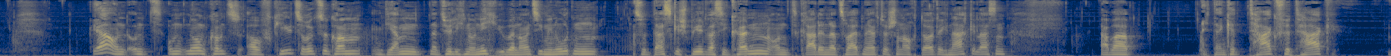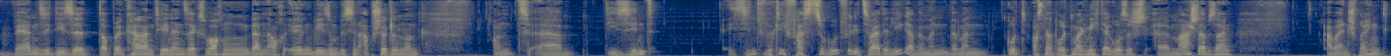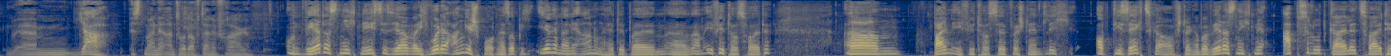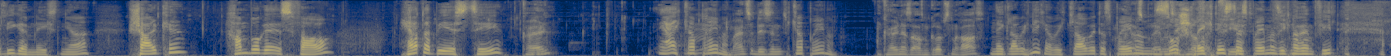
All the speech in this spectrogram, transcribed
Ja, und, und um, nur um auf Kiel zurückzukommen, die haben natürlich noch nicht über 90 Minuten so das gespielt, was sie können und gerade in der zweiten Hälfte schon auch deutlich nachgelassen. Aber ich denke, Tag für Tag werden sie diese Doppelquarantäne in sechs Wochen dann auch irgendwie so ein bisschen abschütteln und, und äh, die sind sind wirklich fast so gut für die zweite Liga, wenn man, wenn man, gut, Osnabrück mag nicht der große äh, Maßstab sein, aber entsprechend, ähm, ja, ist meine Antwort auf deine Frage. Und wäre das nicht nächstes Jahr, weil ich wurde angesprochen, als ob ich irgendeine Ahnung hätte beim, äh, beim Ephitos heute, ähm, beim Ephitos selbstverständlich, ob die 60er aufsteigen. Aber wäre das nicht eine absolut geile zweite Liga im nächsten Jahr? Schalke, Hamburger SV, Hertha BSC, Köln? ja, ich glaube Bremen. Meinst du, die sind Ich glaube Bremen. Köln ist aus dem Gröbsten raus? Ne, glaube ich nicht, aber ich glaube, dass Bremen, dass Bremen so schlecht ist, dass Bremen sich noch empfiehlt.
